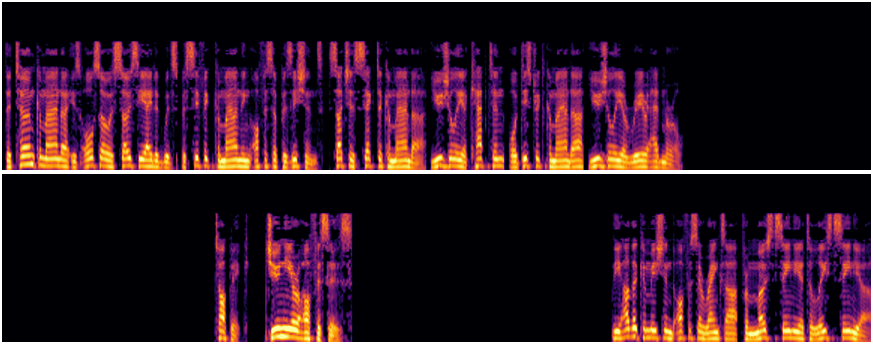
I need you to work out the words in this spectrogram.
The term commander is also associated with specific commanding officer positions, such as sector commander usually a captain or district commander usually a rear admiral. Junior officers The other commissioned officer ranks are from most senior to least senior.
